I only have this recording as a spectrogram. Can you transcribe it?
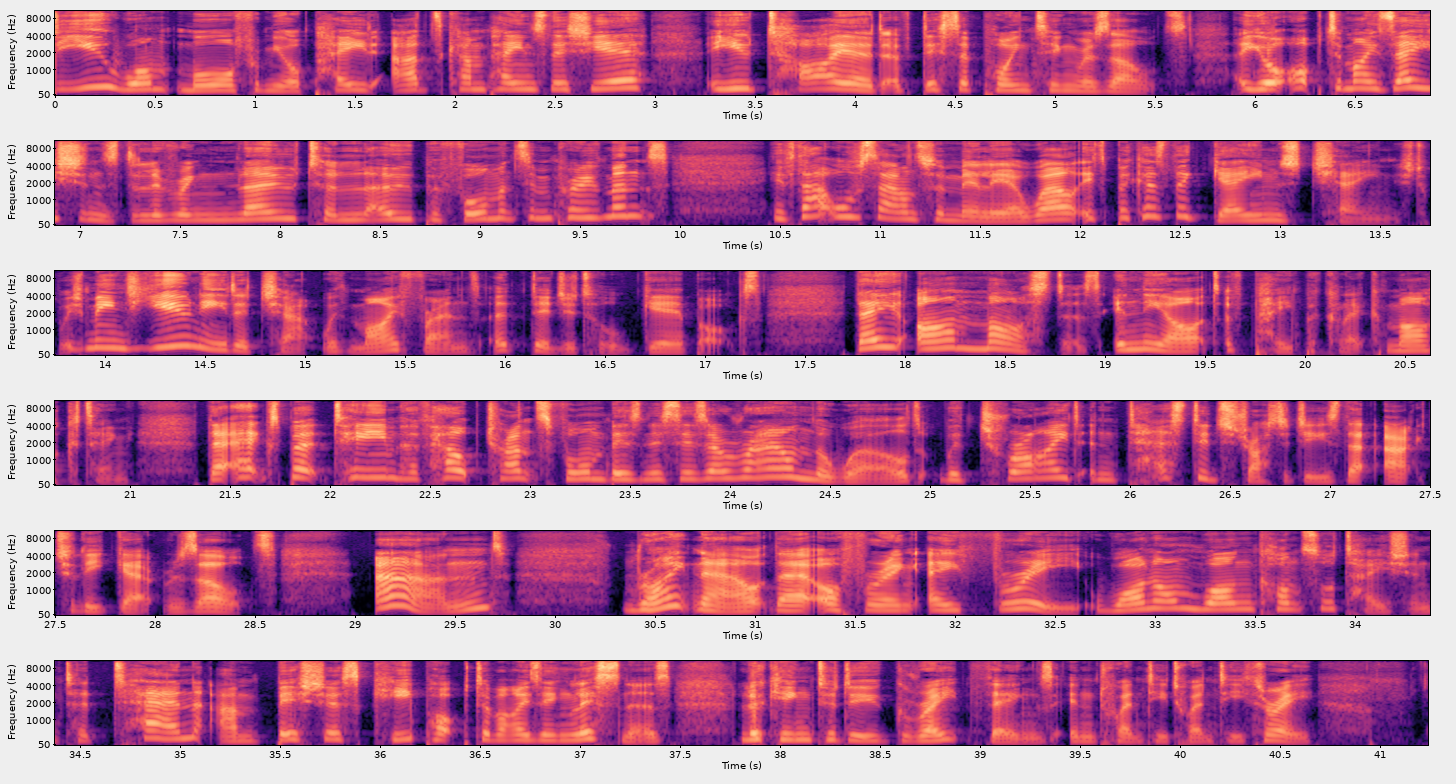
Do you want more from your paid ads campaigns this year? Are you tired of disappointing results? Are your optimizations delivering no to low performance improvements? If that all sounds familiar, well, it's because the game's changed, which means you need a chat with my friends at Digital Gearbox. They are masters in the art of pay per click marketing. Their expert team have helped transform businesses around the world with tried and tested strategies that actually get results. And right now, they're offering a free one on one consultation to 10 ambitious Keep Optimizing listeners looking to do great things in 2023.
